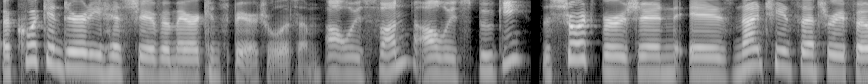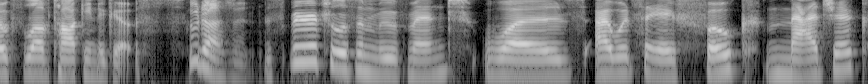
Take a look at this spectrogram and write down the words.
a quick and dirty history of American spiritualism. always fun, always spooky. The short version is 19th century folks love talking to ghosts. Who doesn't? The spiritualism movement was, I would say, a folk magic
